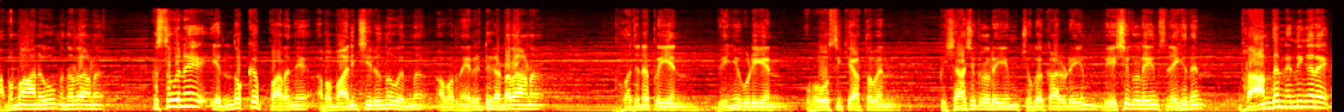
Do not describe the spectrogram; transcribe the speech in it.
അപമാനവും എന്നതാണ്. ക്രിസ്തുവിനെ എന്തൊക്കെ പറഞ്ഞ് അപമാനിച്ചിരുന്നു എന്ന് അവർ നേരിട്ട് കണ്ടതാണ്. ഭോജനപ്രിയൻ വീഞ്ഞുകുടിയൻ ഉപവസിക്കാത്തവൻ പിശാചുകളുടെയും ചുഗക്കാരുടെയും വേശുകളുടെയും സ്നേഹിതൻ ഭ്രാന്തൻ എന്നിങ്ങനെ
